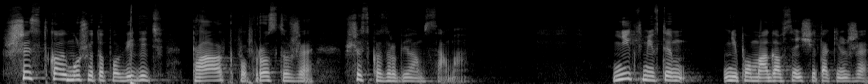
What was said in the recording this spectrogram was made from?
Wszystko, muszę to powiedzieć tak po prostu, że wszystko zrobiłam sama. Nikt mi w tym nie pomaga w sensie takim, że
